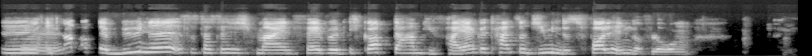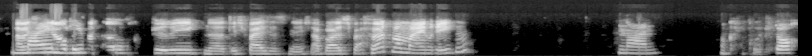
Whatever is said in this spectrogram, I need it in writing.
Mm, Ich glaube, auf der Bühne ist es tatsächlich mein Favorite. Ich glaube, da haben die Feier getanzt und Jimin ist voll hingeflogen. Aber Mein ich glaube, es hat auch geregnet. Ich weiß es nicht. Aber ich, hört man meinen Regen? Nein, Okay, gut. doch,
